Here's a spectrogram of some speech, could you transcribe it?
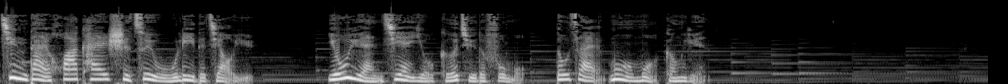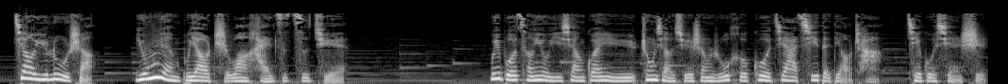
静待花开是最无力的教育。有远见、有格局的父母都在默默耕耘。教育路上，永远不要指望孩子自觉。微博曾有一项关于中小学生如何过假期的调查，结果显示，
